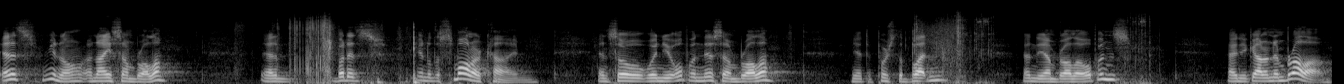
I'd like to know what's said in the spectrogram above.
And it's, you know, a nice umbrella. And, but it's you know, the smaller kind. And so when you open this umbrella, you have to push the button, and the umbrella opens, and you got an umbrella.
